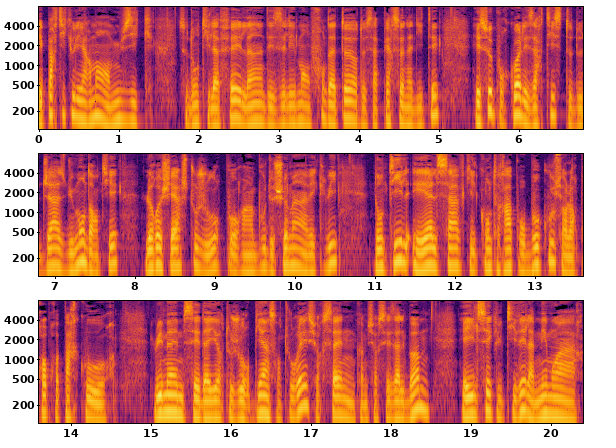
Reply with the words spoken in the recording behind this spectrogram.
et particulièrement en musique, ce dont il a fait l'un des éléments fondateurs de sa personnalité, et ce pourquoi les artistes de jazz du monde entier le recherchent toujours pour un bout de chemin avec lui, dont ils et elles savent qu'il comptera pour beaucoup sur leur propre parcours. Lui-même sait d'ailleurs toujours bien s'entourer, sur scène comme sur ses albums, et il sait cultiver la mémoire,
